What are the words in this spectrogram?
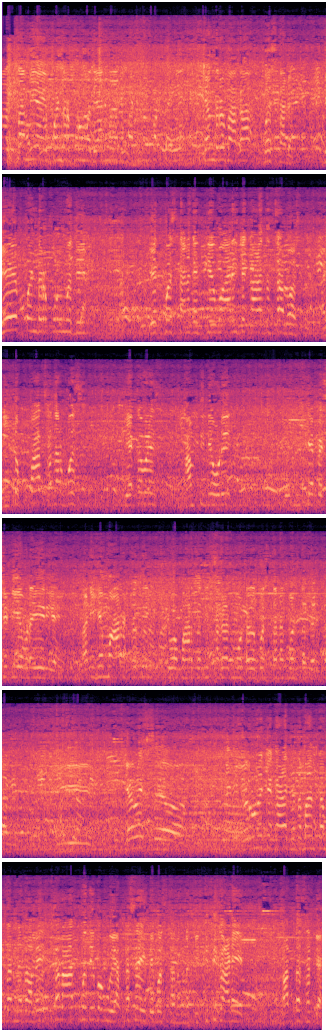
आता मी आहे पंढरपूरमध्ये आणि माझ्या पाठीमागे फक्त हे चंद्रभागा बस स्थानक हे पंढरपूरमध्ये एक बस स्थानक आहे ते वारीच्या काळातच चालू असतं. आणि इथं पाच हजार बस एका वेळेस थांबतील एवढे कॅपॅसिटी एवढा एरिया आहे. आणि हे महाराष्ट्रातील किंवा भारतातील सगळ्यात मोठं बस स्थानक म्हटलं तरी चालेल. ज्यावेळेस अं, काळात ह्याचं बांधकाम करण्यात आलंय. चला आतमध्ये बघूया. कसं आहे ते बस स्थानक नक्की? किती गाड्या आहेत? आता सध्या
